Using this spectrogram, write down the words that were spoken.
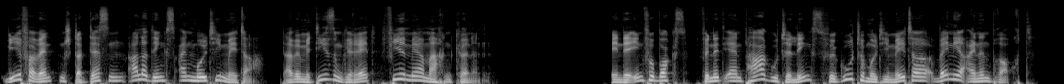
Wir verwenden stattdessen allerdings ein Multimeter, da wir mit diesem Gerät viel mehr machen können. In der Infobox findet ihr ein paar gute Links für gute Multimeter, wenn ihr einen braucht.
